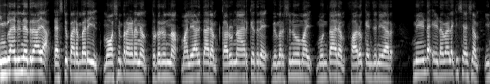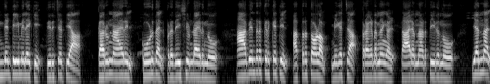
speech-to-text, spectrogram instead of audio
ഇംഗ്ലണ്ടിനെതിരായ ടെസ്റ്റ് പരമ്പരയിൽ മോശം പ്രകടനം തുടരുന്ന മലയാളി താരം കരുൺ നായർക്കെതിരെ വിമർശനവുമായി മുൻ താരം ഫാറൂഖ് എഞ്ചിനീയർ നീണ്ട ഇടവേളയ്ക്ക് ശേഷം ഇന്ത്യൻ ടീമിലേക്ക് തിരിച്ചെത്തിയ കരുൺ നായരിൽ കൂടുതൽ പ്രതീക്ഷയുണ്ടായിരുന്നു. ആഭ്യന്തര ക്രിക്കറ്റിൽ അത്രത്തോളം മികച്ച പ്രകടനങ്ങൾ താരം നടത്തിയിരുന്നു. എന്നാൽ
